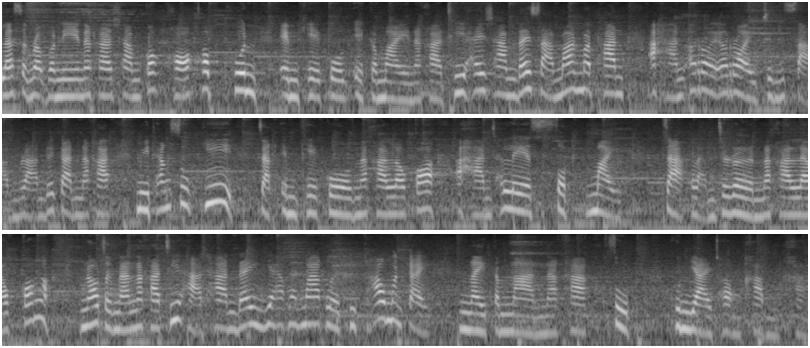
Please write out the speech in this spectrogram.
และสำหรับวันนี้นะคะชามก็ขอขอบคุณ MK gold เอกมัยนะคะ ที่ให้ชามได้สามารถมาทาน อาหารอร่อยๆ ถึง 3 ร้านด้วยกันนะคะ มีทั้งซุกี้จาก MK g o นะคะ แล้วก็อาหารทะเลสดใหม่จากแหลมเจริญนะคะ แล้วก็นอกจากนั้นนะคะที่หาทานได้ยากมากๆเลยคือข้าวมันไก่ในตำนานนะคะ สูตรคุณยายทองคำค่ะ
